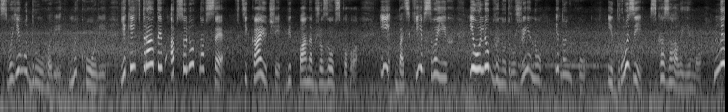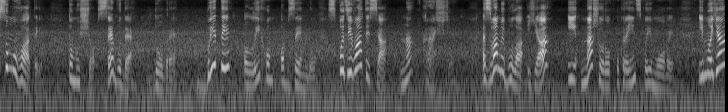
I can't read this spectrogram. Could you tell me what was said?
своєму другові Миколі, який втратив абсолютно все, втікаючи від пана Бжозовського, і батьків своїх, і улюблену дружину, і доньку. І друзі сказали йому не сумувати тому що все буде добре. Бити лихом об землю, сподіватися на краще. З вами була я і наш урок української мови. І моя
